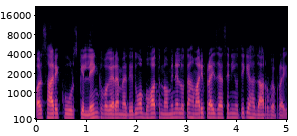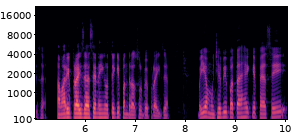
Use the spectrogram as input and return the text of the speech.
और सारे कोर्स के लिंक वगैरह मैं दे दूँगा। बहुत नॉमिनल होता है। हमारी प्राइस ऐसे नहीं होती कि हज़ार रुपये प्राइस है। हमारी प्राइस ऐसे नहीं होती कि पंद्रह सौ रुपये प्राइस है। भैया, मुझे भी पता है कि पैसे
